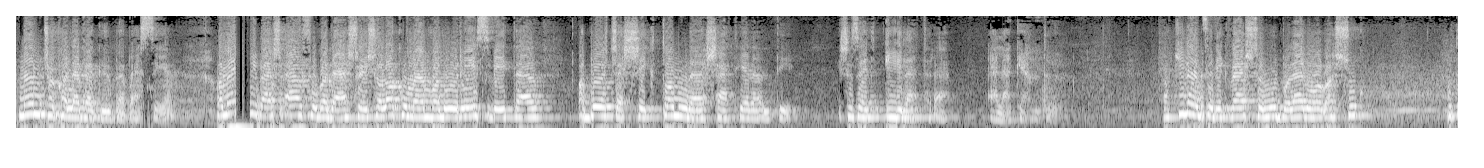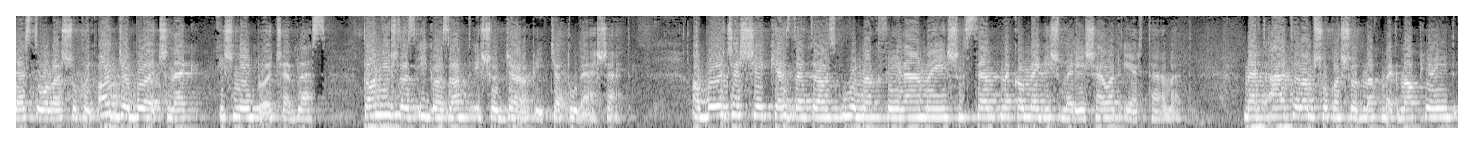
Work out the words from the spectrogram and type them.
Nem csak a levegőbe beszél. A meghívás elfogadása és a lakomán való részvétel a bölcsesség tanulását jelenti, és ez egy életre elegendő. A kilencedik versen újból elolvassuk, hogy ezt olvassuk, hogy adja bölcsnek, és még bölcsebb lesz. Tanítsd az igazat, és ő gyarapítja tudását. A bölcsesség kezdete az Úrnak félelme, és a Szentnek a megismerése ad értelmet. Mert általam sokasodnak meg napjaid,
